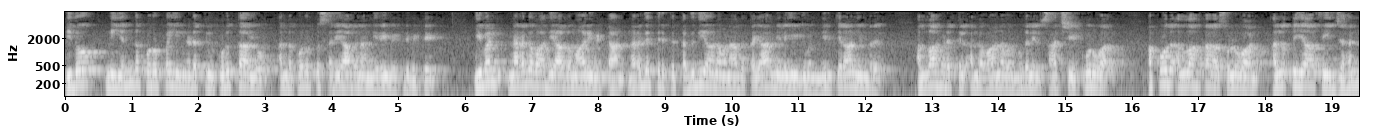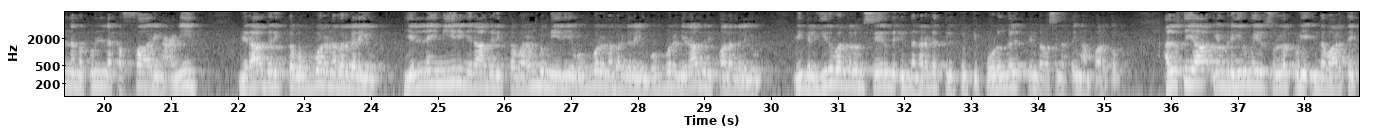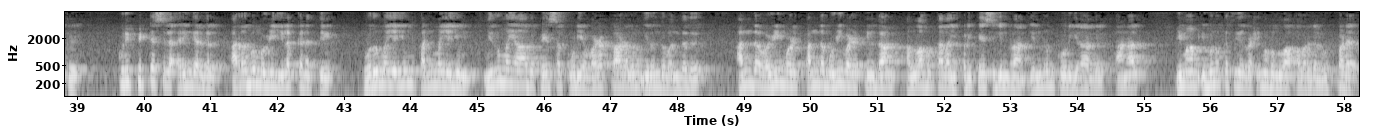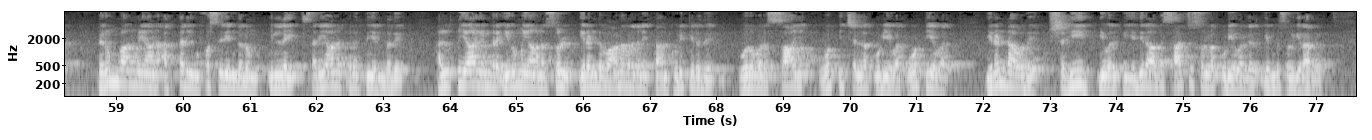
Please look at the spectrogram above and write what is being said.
இதோ நீ எந்த பொறுப்பை என்னிடத்தில் கொடுத்தாயோ அந்த பொறுப்பு சரியாக நான் நிறைவேற்றிவிட்டேன். இவன் நரகவாதியாக மாறிவிட்டான். நரகத்திற்கு தகுதியானவனாக தயார் நிலையில் இவன் நிற்கிறான் என்று அல்லாஹ்விடத்தில் அந்த வானவர் முதலில் சாட்சியை கூறுவார். அப்போது அல்லாஹ் தாலா சொல்லுவான் அல்கியா ஃபி ஜஹன்னம குல்ல கஃபாரின் அனீத். நிராகரித்த ஒவ்வொரு நபர்களையும் எல்லை மீறி நிராகரித்த வரம்பு மீறிய ஒவ்வொரு நபர்களையும் ஒவ்வொரு நிராகரிப்பாளர்களையும் நீங்கள் இருவர்களும் சேர்ந்து இந்த நரகத்தில் தூக்கி போடுங்கள் என்ற வசனத்தை நாம் பார்த்தோம். அல்கியா என்று இருமையில் சொல்லக்கூடிய இந்த வார்த்தைக்கு குறிப்பிட்ட சில அறிஞர்கள் அரபு மொழி இலக்கணத்தில் ஒருமையையும் பன்மையையும் இருமையாக பேசக்கூடிய வழக்காடலும் இருந்து வந்தது. அந்த வழிமொழி அந்த மொழி வழக்கில்தான் அல்லாஹு தாலா இப்படி பேசுகின்றான் என்றும் கூறுகிறார்கள். ஆனால் இமாம் இபுனு கசீர் ரஹிமஹுல்லா அவர்கள் உட்பட பெரும்பான்மையான அத்தனை முஃபஸ்ஸிரின்களும் இல்லை. சரியான கருத்து என்பது அல்கியா என்ற இருமையான சொல் இரண்டு வானவர்களைத்தான் குறிக்கிறது. ஒருவர் சாய் ஓட்டிச் செல்லக்கூடியவர் ஓட்டியவர் இரண்டாவது ஷஹீத் இவருக்கு எதிராக சாட்சி சொல்லக்கூடியவர்கள் என்று சொல்கிறார்கள்.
